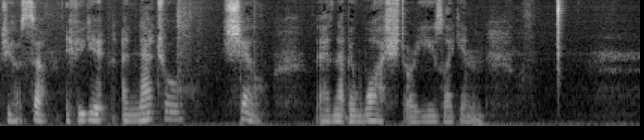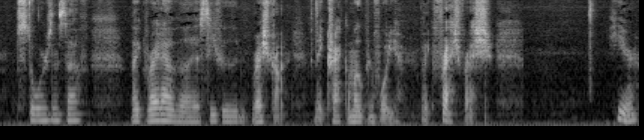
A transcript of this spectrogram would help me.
She goes, so if you get a natural shell that has not been washed or used like in stores and stuff, like right out of a seafood restaurant, and they crack them open for you, like fresh, fresh. Here,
